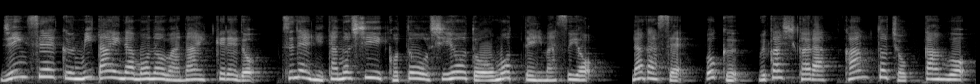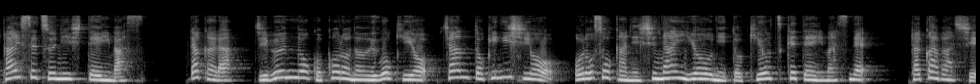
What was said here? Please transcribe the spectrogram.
人生訓みたいなものはないけれど、常に楽しいことをしようと思っていますよ。長瀬、僕、昔から勘と直感を大切にしています。だから自分の心の動きをちゃんと気にしよう、おろそかにしないようにと気をつけていますね。高橋、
